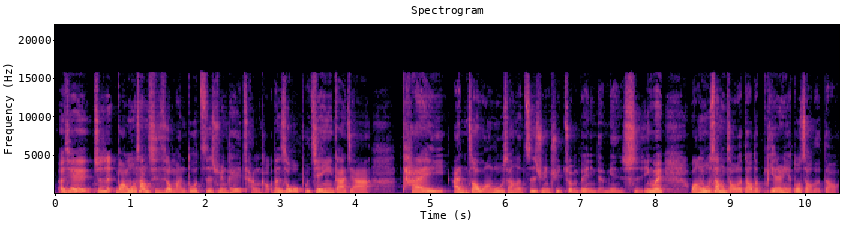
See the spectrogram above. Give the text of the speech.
而且就是网络上其实有蛮多资讯可以参考，但是我不建议大家太按照网络上的资讯去准备你的面试，因为网络上找得到的，别人也都找得到。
